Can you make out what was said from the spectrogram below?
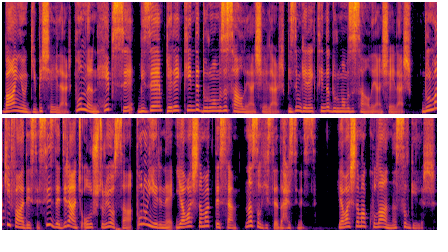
banyo gibi şeyler. Bunların hepsi bize gerektiğinde durmamızı sağlayan şeyler. Bizim gerektiğinde durmamızı sağlayan şeyler. Durmak ifadesi sizde direnç oluşturuyorsa bunun yerine yavaşlamak desem nasıl hissedersiniz? Yavaşlamak kulağa nasıl gelir?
